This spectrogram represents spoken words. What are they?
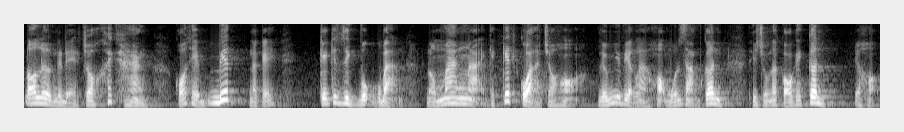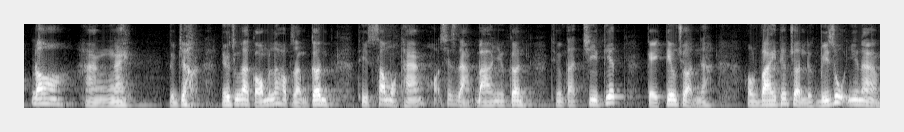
Đo lường để để cho khách hàng có thể biết là cái cái cái dịch vụ của bạn nó mang lại cái kết quả cho họ. Giống như việc là họ muốn giảm cân thì chúng ta có cái cân để họ đo hàng ngày. Được chưa? Nếu chúng ta có một lớp học giảm cân thì sau một tháng họ sẽ giảm bao nhiêu cân? Thì chúng ta chi tiết cái tiêu chuẩn nha, còn vài tiêu chuẩn được ví dụ như là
